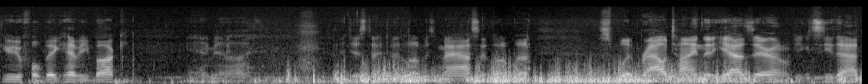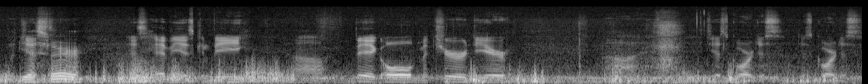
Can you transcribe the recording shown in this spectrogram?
Beautiful, big, heavy buck. And uh, just, I, I love his mass. I love the split brow tine that he has there. I don't know if you can see that, but Yes, just sir. as heavy as can be. Uh, big, old, mature deer. Uh, just gorgeous, just gorgeous.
